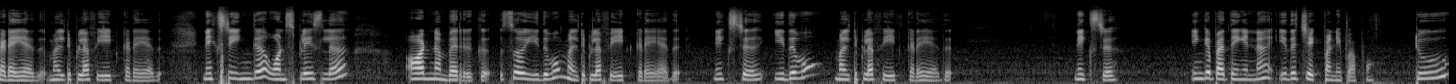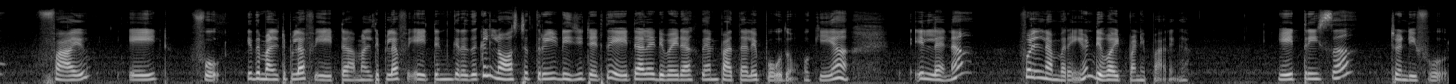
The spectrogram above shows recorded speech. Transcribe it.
கிடையாது. மல்டிபிள் ஆஃப் எயிட் கிடையாது. நெக்ஸ்ட் இங்கே ஒன்ஸ் பிளேஸில் ஆட் நம்பர் இருக்குது ஸோ இதுவும் மல்டிபிள் ஆஃப் எயிட் கிடையாது. நெக்ஸ்ட்டு இதுவும் மல்டிபிள் ஆஃப் எயிட் கிடையாது. நெக்ஸ்ட்டு இங்கே பார்த்தீங்கன்னா இதை செக் பண்ணி பார்ப்போம். டூ ஃபைவ் எயிட் ஃபோர் இது மல்டிபிள் ஆஃப் எயிட்டா மல்டிபிள் ஆஃப் எயிட்டுங்கிறதுக்கு லாஸ்ட்டு த்ரீ டிஜிட் எடுத்து எயிட்டால் டிவைட் ஆகுதான்னு பார்த்தாலே போதும். ஓகேயா இல்லைன்னா ஃபுல் நம்பரையும் டிவைட் பண்ணி பாருங்கள் eight three are twenty four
